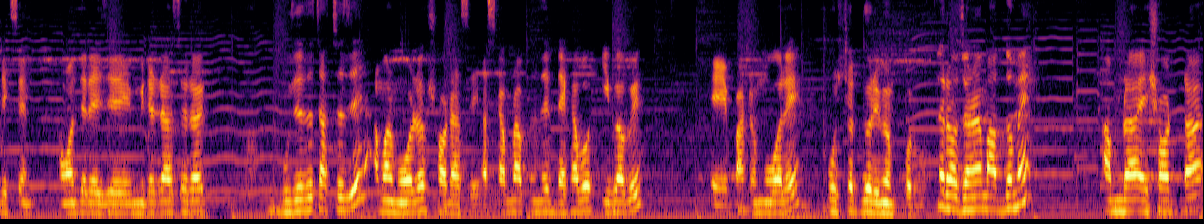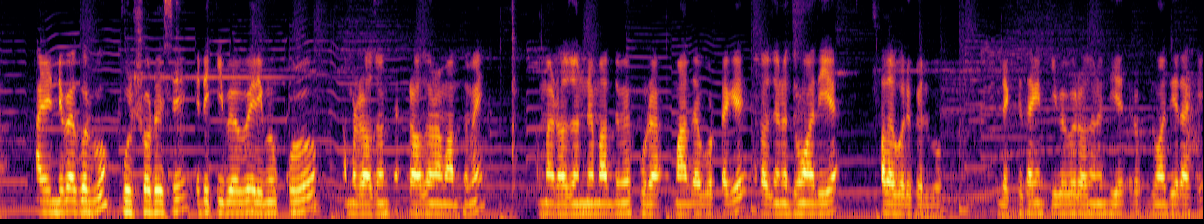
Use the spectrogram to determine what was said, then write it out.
দেখছেন? আমাদের এই যে মিটারটা আছে, এটা বুঝতে চাচ্ছে যে আমার মোবাইলটা শর্ট আছে। আজকে আমরা আপনাদের দেখাবো কীভাবে বাটন মোবাইলে ফুল শটগুলো রিমুভ করব। রজনের মাধ্যমে আমরা এই শটটা আইডেন্টিফাই করব ফুল শট হয়েছে, এটা কীভাবে রিমুভ করব, আমরা রজন রজনের মাধ্যমে, আমরা রজনের মাধ্যমে পুরা মাদারবোর্ডটাকে রজনের ধোঁয়া দিয়ে সাদা করে ফেলব। দেখতে থাকেন কীভাবে রজনে দিয়ে, ধোঁয়া দিয়ে রাখি।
